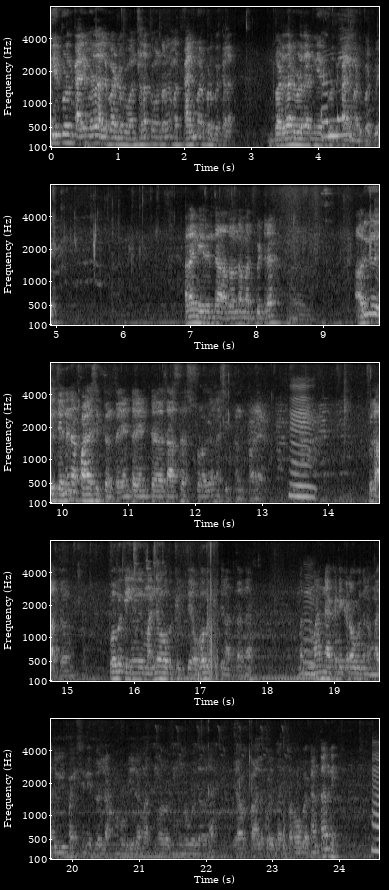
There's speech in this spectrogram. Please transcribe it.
ನೀರು ಕುಡಿದು ಖಾಲಿ ಮಾಡೋದು ಅಲ್ಲಿ ಮಾಡ್ಬೇಕು. ಒಂದ್ಸಲ ತಗೊಂಡ್ರೆ ಮತ್ತೆ ಖಾಲಿ ಮಾಡ್ಕೊಡ್ಬೇಕಲ್ಲ ಬಡ್ದಾಡ್ ಬಡ್ದಾಡ್ ನೀರು ಕುಡಿದು ಖಾಲಿ ಮಾಡ್ಕೊಟ್ವಿ. ಅದ ನೀರಿಂದ ಅದೊಂದ ಮತ್ ಬಿಟ್ರೆ. ಅವ್ರಿಗೆ ಜಲ್ಲಿನ ಪಾಳೆ ಸಿಕ್ತಂತ. ಎಂಟು ಎಂಟು ತಾಸಷ್ಟೊಳಗನ ಸಿಕ್ತಂತ ಪಾಳೆ. ಚಲೋ ಆತು. ಹೋಗ್ಬೇಕು ಈಗ ಮೊನ್ನೆ ಹೋಗ್ಬೇಕಿರ್ತಿ ಹೋಗ್ಬೇಕಿಲ್ಲ ಅಂತಂದ ಮತ್ತೆ ಮೊನ್ನೆ ಆ ಕಡೆ ಈ ಕಡೆ ಹೋಗೋದು ನಮ್ಮ ಮದುವೆ ಫಂಕ್ಷನ್ ಇದ್ದಲ್ಲ ಹೋಗಿಲ್ಲ ಮತ್ತೆ ನೋಡೋಕೆ ಮುಂದೆ ಹೋಗೋದವ್ರ ಯಾವ ಕಾಲಕ್ಕೆ ಹೋಗಿ ಬರ್ತಾ ಹೋಗ್ಬೇಕಂತ ಅಂದಿ ಹ್ಞೂ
